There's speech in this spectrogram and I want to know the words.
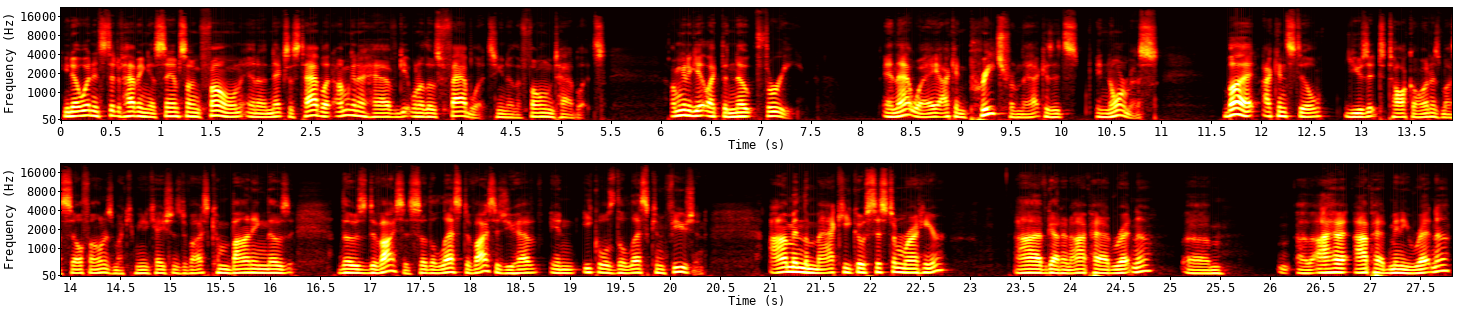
you know what, instead of having a Samsung phone and a Nexus tablet, I'm going to have get one of those phablets, you know, the phone tablets. I'm going to get like the Note 3. And that way I can preach from that because it's enormous. But I can still use it to talk on as my cell phone, as my communications device, combining those those devices. So the less devices you have in equals the less confusion. I'm in the Mac ecosystem right here. I've got an iPad Retina, um, uh, iPad Mini Retina.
